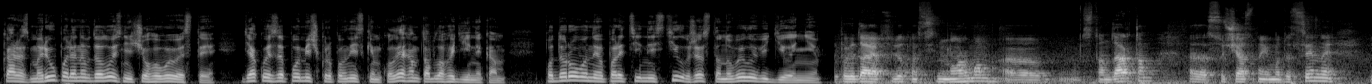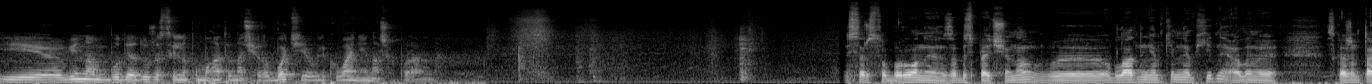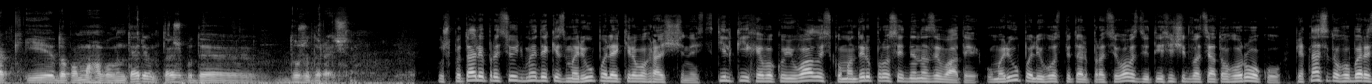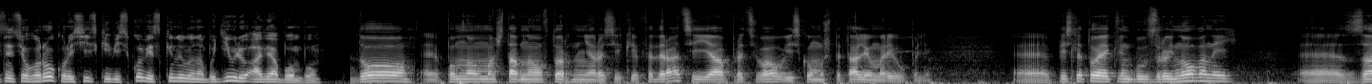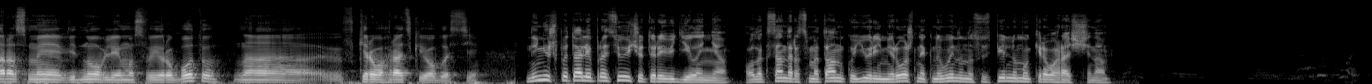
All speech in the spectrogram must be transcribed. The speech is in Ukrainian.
Каже, з Маріуполя не вдалося нічого вивезти. Дякую за поміч кропивницьким колегам та благодійникам. Подарований операційний стіл вже встановили у відділенні. Відповідає абсолютно всім нормам, е, стандартам е, сучасної медицини, і він нам буде дуже сильно допомагати в нашій роботі в лікуванні наших поранених. Міністерство оборони забезпечено е, обладнанням, яким необхідне, але, скажімо так, і допомога волонтерів теж буде дуже доречна. У шпиталі працюють медики з Маріуполя Кіровоградщини. Скільки їх евакуювалось, командир просить не називати. У Маріуполі госпіталь працював з 2020 року. 15 березня цього року російські військові скинули на будівлю авіабомбу. До е, повномасштабного вторгнення Російської Федерації я працював у військовому шпиталі у Маріуполі. Е, Після того, як він був зруйнований, е, зараз ми відновлюємо свою роботу на, в Кіровоградській області. Нині у шпиталі працюють чотири відділення. Олександр Сметанко, Юрій Мірошник. Новини на Суспільному. Кіровоградщина.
